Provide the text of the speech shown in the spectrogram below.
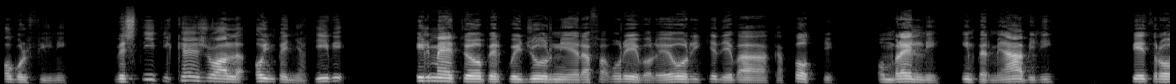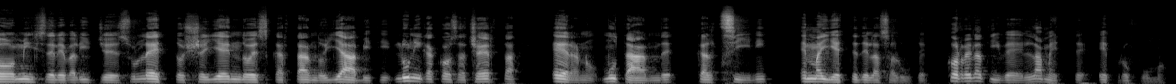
o golfini, vestiti casual o impegnativi. Il meteo per quei giorni era favorevole o richiedeva cappotti, ombrelli, impermeabili. Pietro mise le valigie sul letto, scegliendo e scartando gli abiti. L'unica cosa certa erano mutande, calzini e magliette della salute, con relative lamette e profumo.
